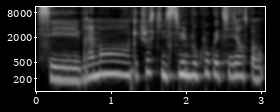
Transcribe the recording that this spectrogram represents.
c'est vraiment quelque chose qui me stimule beaucoup au quotidien en ce moment.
